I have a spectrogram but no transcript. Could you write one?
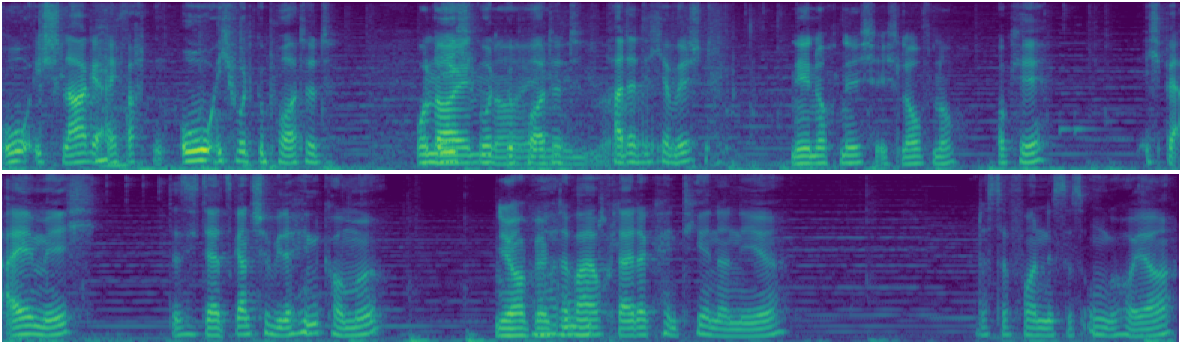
Oh, ich schlage einfach. Oh, ich wurde geportet. Oh nein, ich wurde nein, geportet. Hat er dich nein. erwischt? Nee, noch nicht. Ich laufe noch. Okay. Ich beeil mich, dass ich da jetzt ganz schnell wieder hinkomme. Ja, Oh, wer da war auch leider kein Tier in der Nähe. Das da vorne ist das Ungeheuer.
